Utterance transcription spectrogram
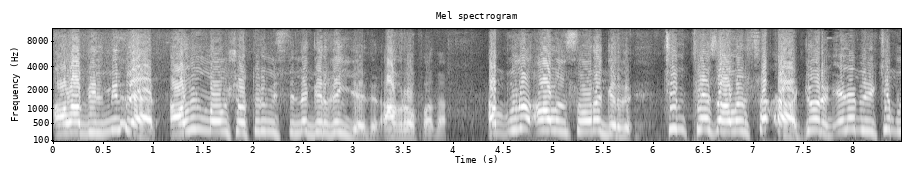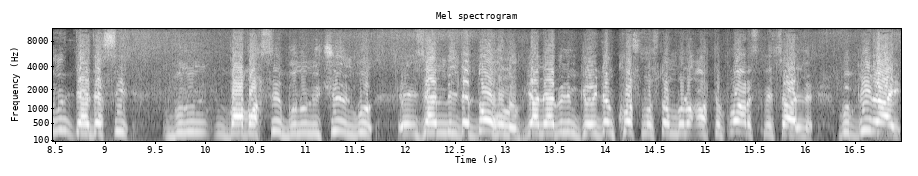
ala bilmirlər. Alınmamış oturum üstündə qırğın gedir Avropada. Amma bunu alın sonra qırğın. Kim tez alırsa görün elə bil ki bunun dədəsi bunun babası bunun üçün bu e, zəmbildə doğulub. Ya nə bilim göydən kosmosdan bunu atıblar spesialini. Bu bir ay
